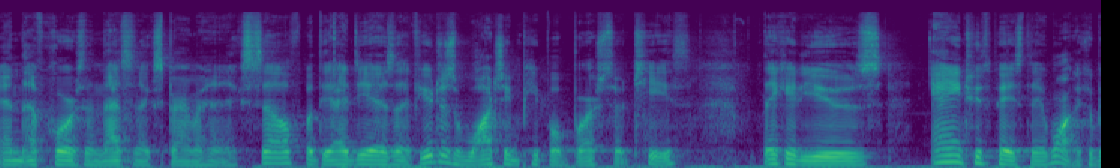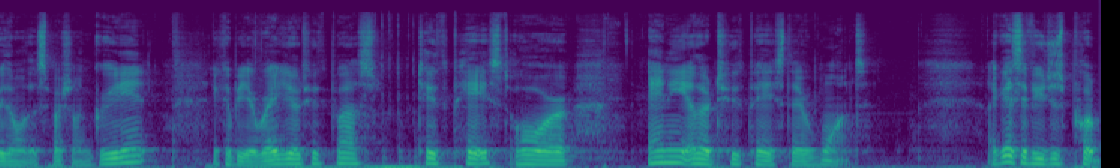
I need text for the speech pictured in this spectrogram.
and of course, and that's an experiment in itself. But the idea is that if you're just watching people brush their teeth, they could use any toothpaste they want. It could be the one with a special ingredient. It could be a regular toothpaste, toothpaste, or any other toothpaste they want. I guess if you just put,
